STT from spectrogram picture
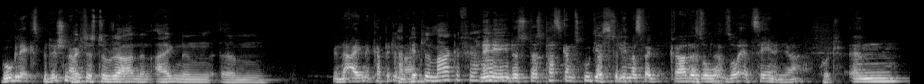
Google Expedition Möchtest du da einen eigenen ähm, eine eigene Kapitelmarke. Kapitelmarke für haben? Nee, nee, das, das passt ganz gut jetzt zu dem, was wir gerade so, so erzählen, ja. Gut. Ähm,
